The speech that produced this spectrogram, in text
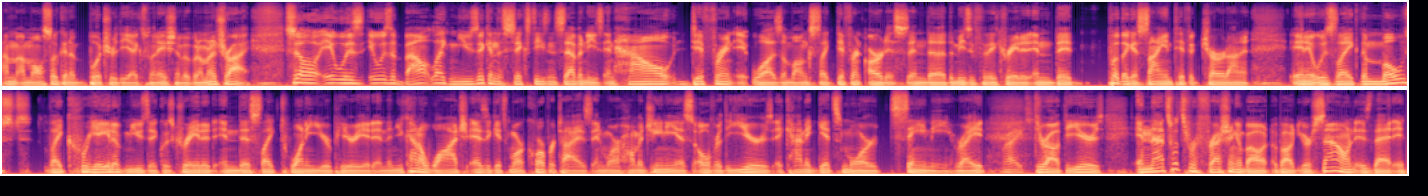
I'm, I'm also going to butcher the explanation of it, but I'm going to try. So it was it was about like music in the 60s and 70s and how different it was amongst like different artists and the the music that they created and they put like a scientific chart on it, and it was like the most like creative music was created in this like 20 year period, and then you kind of watch as it gets more corporatized and more homogeneous over the years, it kind of gets more samey, right? Right. Throughout the years, and that's what's refreshing about about your sound is that it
